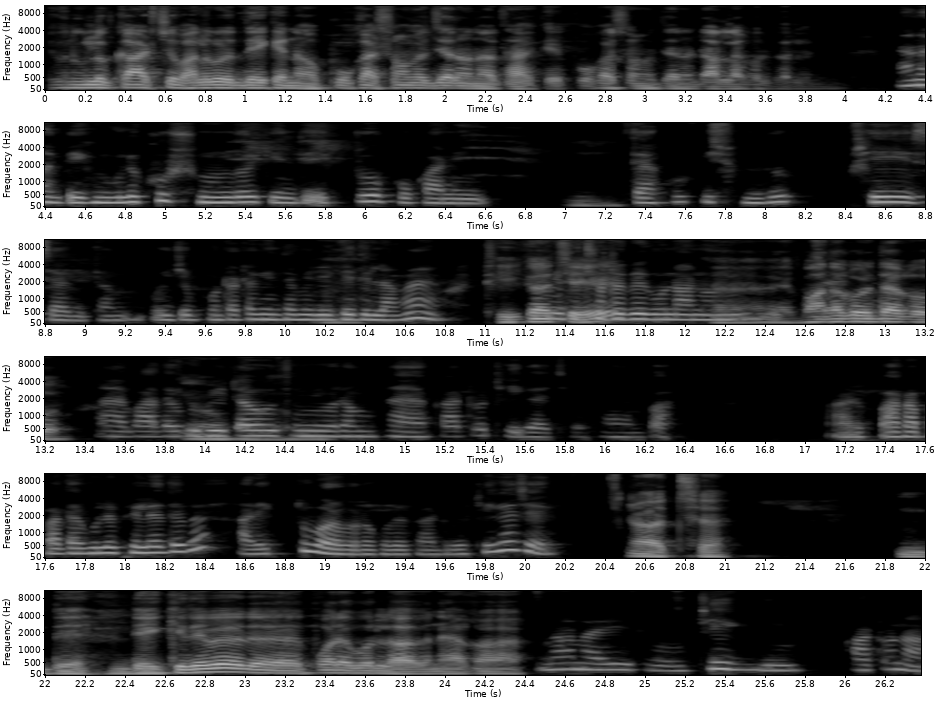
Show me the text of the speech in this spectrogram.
বেগুনগুলো কাটছো ভালো করে দেখে নাও পোকা সমেত যেন না থাকে পোকা সমেত যেন ডাল্লা করে ফেলেন। না না বেগুনগুলো খুব সুন্দর কিন্তু একটুও পোকা নেই। দেখো কি সুন্দর ফ্রেশ একদম। ওই যে বোটাটা কিন্তু আমি রেখে দিলাম হ্যাঁ? ঠিক আছে। ছোট বেগুন আনো। হ্যাঁ, বাঁধাকপি দেখো। হ্যাঁ বাঁধাকপিটাও। তুমি ওরকম হ্যাঁ কাটো ঠিক আছে হ্যাঁ বাহ। আর পাকা পাতাগুলো ফেলে দেবে আর একটু বড় বড় করে কাটবে ঠিক আছে? আচ্ছা। দে দেখিয়ে দেবে পরে বললে হবে না, এখন। না না, এই ঠিক, কাটো না।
